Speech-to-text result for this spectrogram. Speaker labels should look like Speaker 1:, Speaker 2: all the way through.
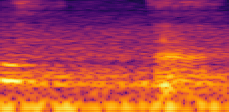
Speaker 1: Mm-hmm.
